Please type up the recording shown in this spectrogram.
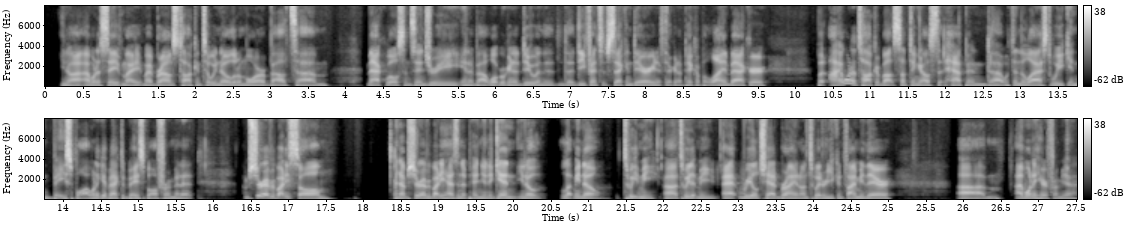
you know, I, I want to save my my Browns talk until we know a little more about um, Mack Wilson's injury and about what we're going to do in the, the defensive secondary and if they're going to pick up a linebacker. But I want to talk about something else that happened uh, within the last week in baseball. I want to get back to baseball for a minute. I'm sure everybody saw, and I'm sure everybody has an opinion. Again, you know, let me know. Tweet me, uh, tweet at me at real Chad Bryan on Twitter. You can find me there. Um, I want to hear from you.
